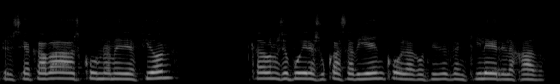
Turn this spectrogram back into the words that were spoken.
Pero si acabas con una mediación, cada uno se puede ir a su casa bien, con la conciencia tranquila y relajado.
